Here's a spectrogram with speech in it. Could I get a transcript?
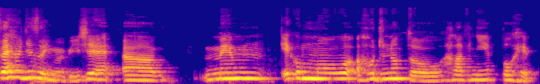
To je hodně zajímavé, že uh, mým, jako mou hodnotou hlavní je pohyb.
